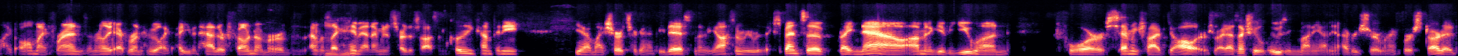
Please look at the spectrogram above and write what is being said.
like all my friends and really everyone who like I even had their phone number I was mm-hmm. like, hey man, I'm going to start this awesome clothing company. You know, my shirts are going to be this and they'll be awesome, be really expensive. Right now, I'm going to give you one for $75, right? I was actually losing money on every shirt when I first started,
